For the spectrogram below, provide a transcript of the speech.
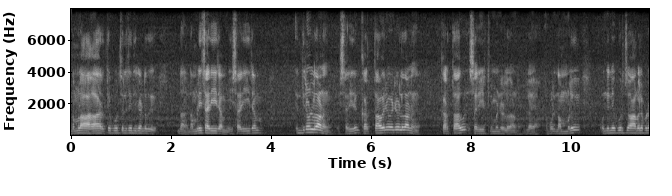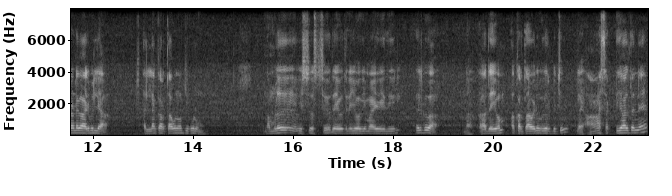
നമ്മൾ ആഹാരത്തെക്കുറിച്ചല്ല ചിന്തിക്കേണ്ടത്? എന്താ നമ്മൾ ഈ ശരീരം ഈ ശരീരം എന്തിനുള്ളതാണ്? ശരീരം കർത്താവിന് വേണ്ടിയുള്ളതാണ്. കർത്താവ് ശരീരത്തിന് വേണ്ടിയുള്ളതാണ് അല്ലേ? അപ്പോൾ നമ്മൾ ഒന്നിനെക്കുറിച്ച് ആകുലപ്പെടേണ്ട കാര്യമില്ല. എല്ലാം കർത്താവ് നോക്കിക്കോളും. നമ്മൾ വിശ്വസിച്ച് ദൈവത്തിന് യോഗ്യമായ രീതിയിൽ നിൽക്കുക. ആ ദൈവം ആ കർത്താവിനെ ഉയർപ്പിച്ചു അല്ലേ? ആ ശക്തിയാൽ തന്നെ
